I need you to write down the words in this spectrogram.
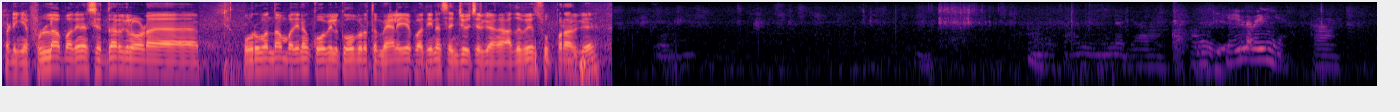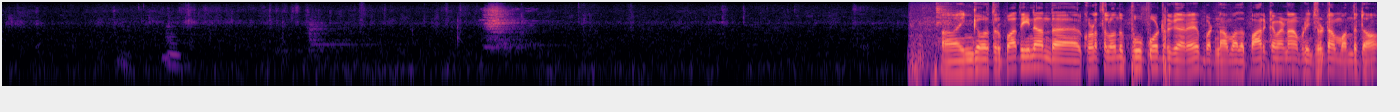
பட் இங்கே ஃபுல்லாக பார்த்தீங்கன்னா சித்தர்களோட உருவம் தான் பார்த்தீங்கன்னா கோவில் கோபுரத்து மேலேயே பார்த்தீங்கன்னா செஞ்சு வச்சுருக்காங்க. அதுவே சூப்பராக இருக்குது இங்கே ஒருத்தர் பார்த்தீங்கன்னா அந்த குளத்துல வந்து பூ போட்டிருக்காரு. பட் நம்ம அதை பார்க்க வேணாம் அப்படின்னு சொல்லிட்டு நம்ம வந்துட்டோம்.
